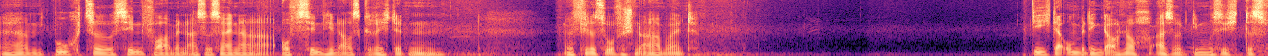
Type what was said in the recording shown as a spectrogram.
ähm, Buch zu Sinnformen, also seiner auf Sinn hin ausgerichteten äh, philosophischen Arbeit, die ich da unbedingt auch noch, also die muss ich, das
